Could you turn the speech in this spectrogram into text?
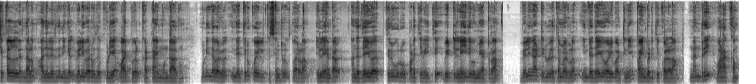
சிக்கல்கள் இருந்தாலும் அதிலிருந்து நீங்கள் வெளிவருவதற்குரிய வாய்ப்புகள் கட்டாயம் உண்டாகும். முடிந்தவர்கள் இந்த திருக்கோயிலுக்கு சென்று வரலாம். இல்லையென்றால் அந்த தெய்வ திருவுருவப் படத்தை வைத்து வீட்டில் நெய் தீபம் ஏற்றலாம். வெளிநாட்டில் உள்ள தமிழர்களும் இந்த தெய்வ வழிபாட்டினை பயன்படுத்தி கொள்ளலாம். நன்றி வணக்கம்.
